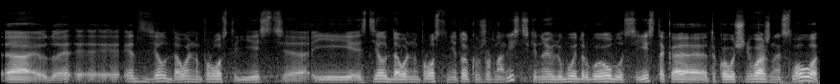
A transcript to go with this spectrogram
Э, э, э, это сделать довольно просто. Есть и сделать довольно просто не только в журналистике, но и в любой другой области. Есть такая, такое очень важное слово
